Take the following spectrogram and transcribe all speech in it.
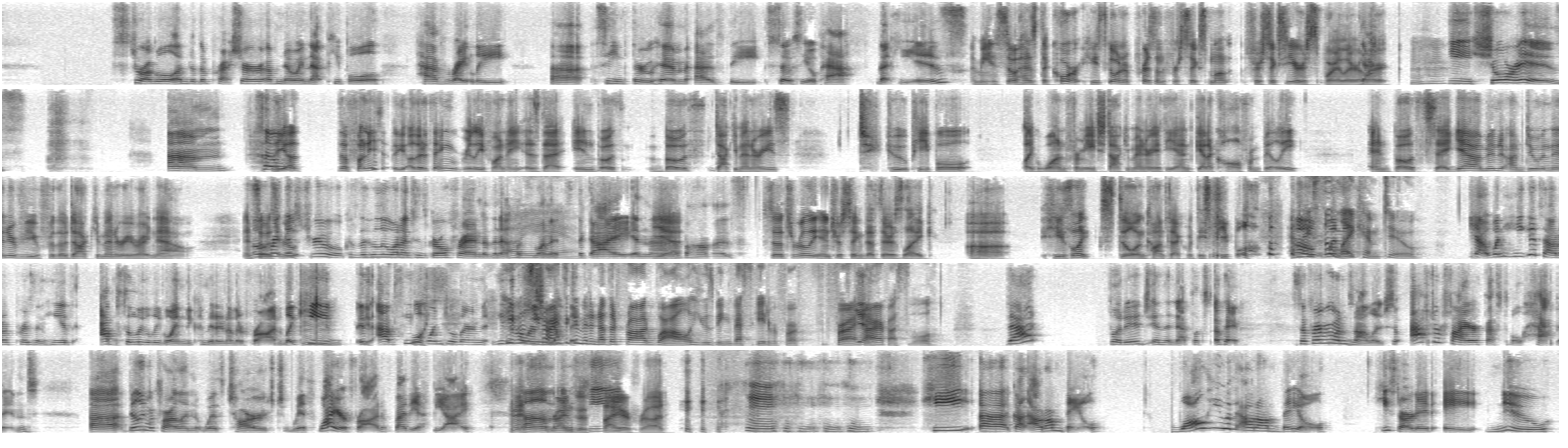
struggle under the pressure of knowing that people have rightly uh, seen through him as the sociopath that he is. I mean, so has the court. He's going to prison for six months for six years. Spoiler Yeah. alert. Mm-hmm. He sure is. Um. So the oth- the funny th- the other thing really funny is that in both both documentaries two people like one from each documentary at the end get a call from Billy and both say yeah I'm in I'm doing the interview for the documentary right now and so oh it's right, really that's true. Because the Hulu one it's his girlfriend, and the Netflix yeah, one yeah. it's the guy in the Yeah. Bahamas. so it's really interesting that there's like uh he's like still in contact with these people And Oh, they still when- like him too. Yeah, when he gets out of prison, he is absolutely going to commit another fraud. Like he Mhm. is abs- he's Well, going to learn. He's He was learn trying nothing. to commit another fraud while he was being investigated for for a Yeah. Fyre festival. that footage in the Netflix. Okay, so for everyone's knowledge, so after Fyre Festival happened, uh, Billy McFarland was charged with wire fraud by the FBI. Um, rhymes with he- fire fraud he uh, got out on bail. While he was out on bail, he started a new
